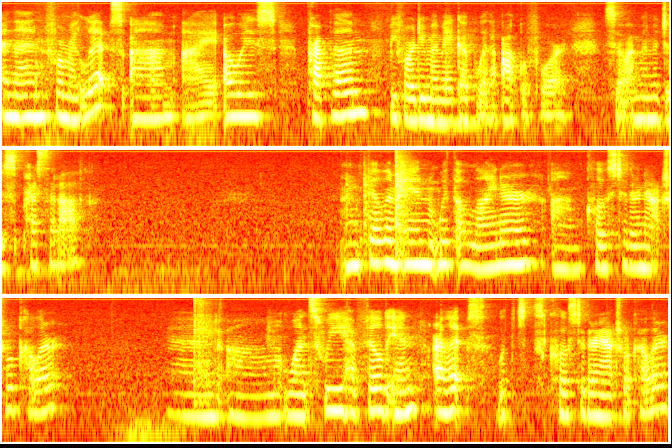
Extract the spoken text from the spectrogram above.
and then for my lips um, I always prep them before I do my makeup with Aquaphor. So I'm going to just press that off and fill them in with a liner um, close to their natural color. And um, once we have filled in our lips with close to their natural color,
